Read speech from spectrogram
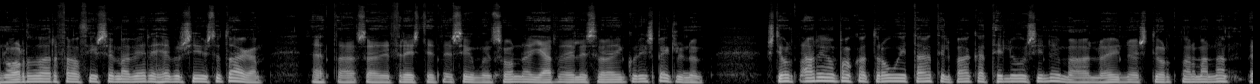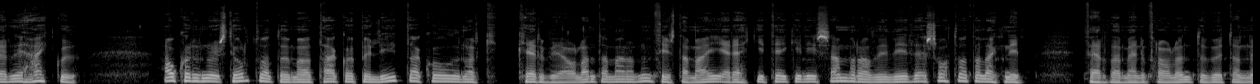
norðar frá því sem að veri hefur síðustu daga. Þetta saði freystinn Sigmundsson að jarðeðlisfræðingur í speklunum. Stjórn Arjónbanka dró í dag tilbaka tilugu sínum að laun stjórnarmanna verði hækkuð. Ákvarðinu stjórnvaldum að taka uppi lítakóðunar kerfi á landamæranum fyrsta mæ er ekki tekin í samráði við sóttvarnalækni. Ferðamenn frá löndum utan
